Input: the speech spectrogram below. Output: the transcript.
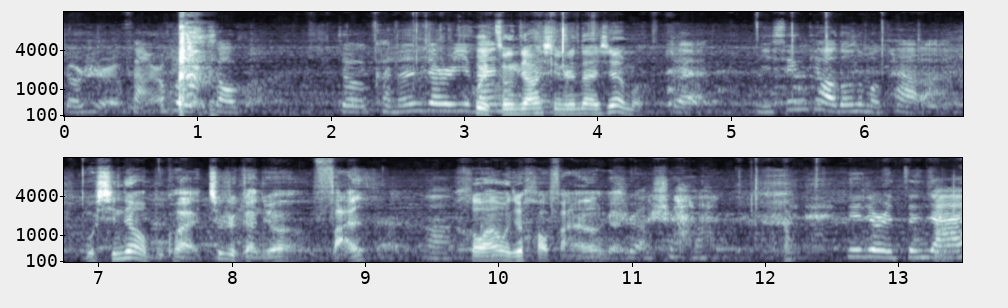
就是反而会有效果，就可能就是一般会增加新陈代谢吗？对，你心跳都那么快了，我心跳不快，就是感觉烦，嗯，喝完我就好烦啊，感觉是啊是啊，那就是增加，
